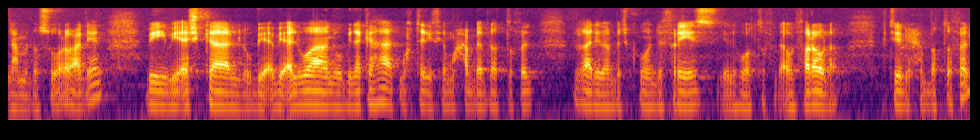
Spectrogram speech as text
نعمل له صورة بعدين؟ بأشكال وبالوان وبنكهات مختلفة محببة للطفل. غالبا بتكون الفريز اللي هو الطفل أو الفراولة. كثير بيحب الطفل.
